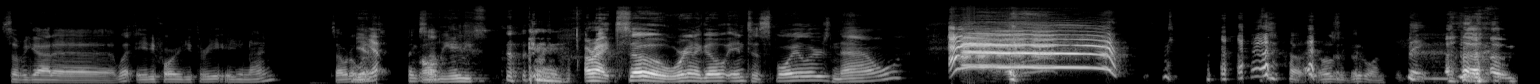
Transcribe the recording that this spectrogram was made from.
So we got a what? 84, 83, 89? Is that what it was? Yep. I think All so. in the eighties. All right, so we're gonna go into spoilers now. Oh, that was a good one. Um,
